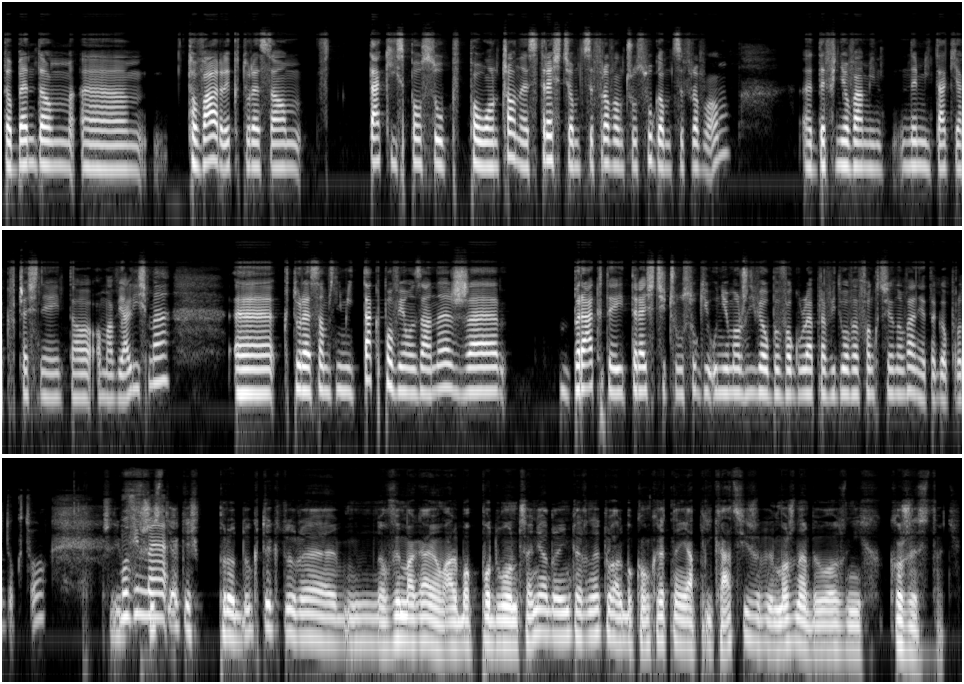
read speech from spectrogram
to będą towary, które są w taki sposób połączone z treścią cyfrową czy usługą cyfrową, definiowanymi tak, jak wcześniej to omawialiśmy, e, które są z nimi tak powiązane, że brak tej treści czy usługi uniemożliwiałby w ogóle prawidłowe funkcjonowanie tego produktu. Czyli Mówimy... wszystkie jakieś produkty, które no, wymagają albo podłączenia do internetu, albo konkretnej aplikacji, żeby można było z nich korzystać.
